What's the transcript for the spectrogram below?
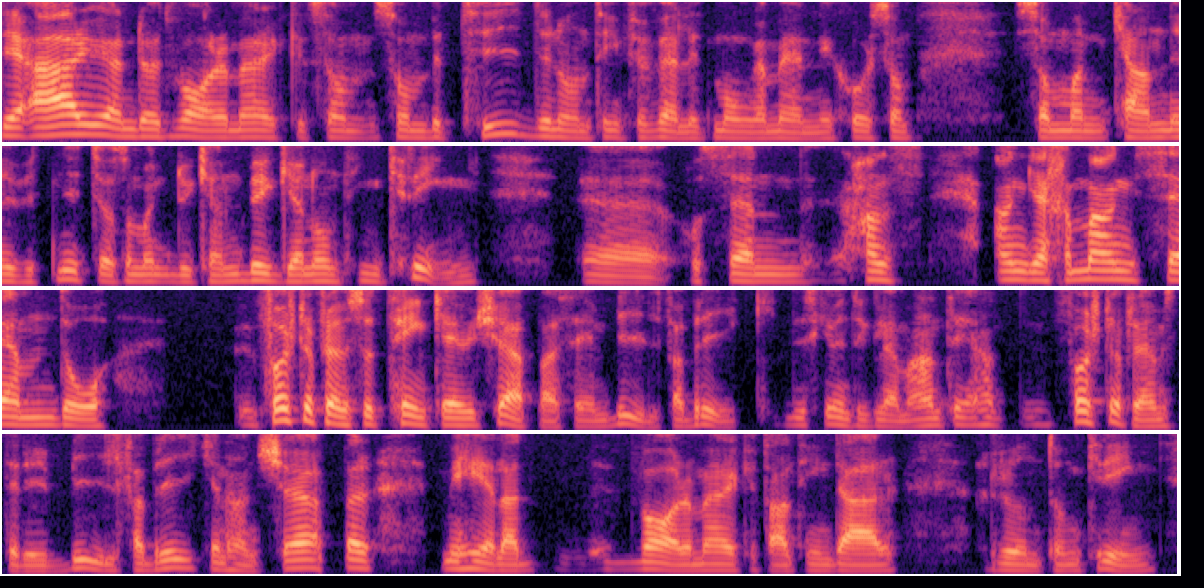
Det är ju ändå ett varumärke som, som betyder någonting för väldigt många människor som, som man kan utnyttja, som man, du kan bygga någonting kring. Eh, och sen hans engagemang sen då, först och främst så tänker jag ju köpa sig en bilfabrik. Det ska vi inte glömma. Han, han, först och främst är det ju bilfabriken han köper med hela varumärket och allting där runt omkring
